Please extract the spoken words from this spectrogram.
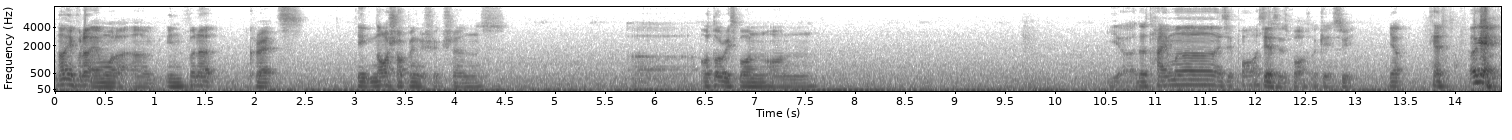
not infinite ammo lah. Um, infinite creds. Ignore shopping restrictions. Uh, auto respawn on. Yeah, the timer is it paused? Yes, it's paused. Okay, sweet. Yep, can. Okay.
